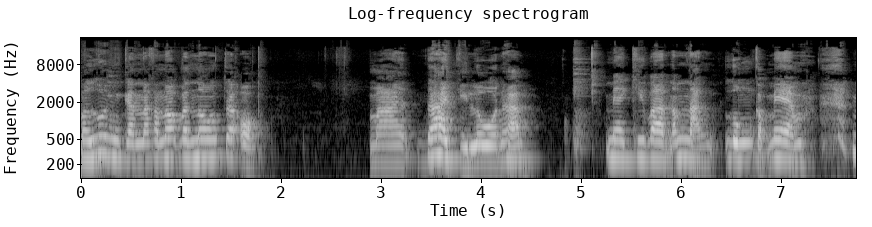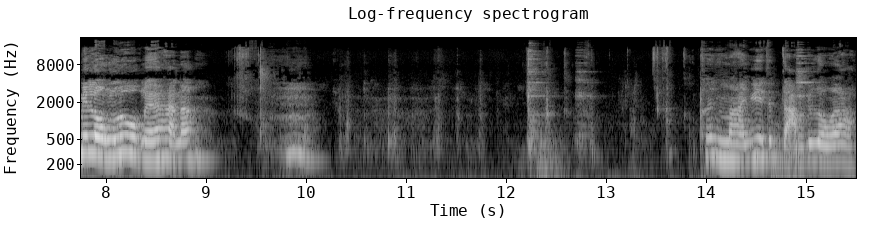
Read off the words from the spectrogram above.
มารุ่นกันนะคะเนาะว่าน้องจะออกมาได้กี่โลนะคะ แม่คิดว่าน้ำหนักลงกับแม่ ไม่ลงลูกเลยนะคะเนาะขึ้นมายี่สิบสามกิโลแล้วค่ะ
